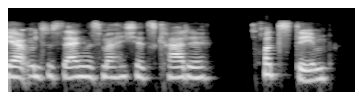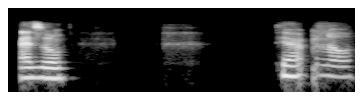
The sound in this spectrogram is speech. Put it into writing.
Ja, und zu sagen, das mache ich jetzt gerade trotzdem. Also, ja. Genau.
